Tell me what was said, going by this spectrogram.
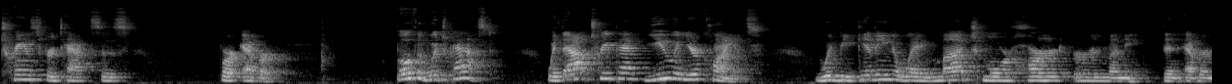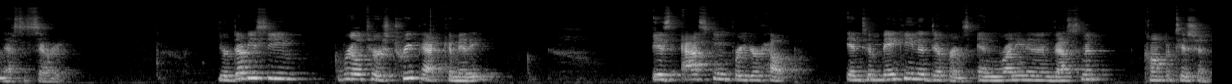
transfer taxes forever, both of which passed. Without TREPAC, you and your clients would be giving away much more hard-earned money than ever necessary. Your WC Realtors TREPAC Committee is asking for your help into making a difference and running an investment competition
